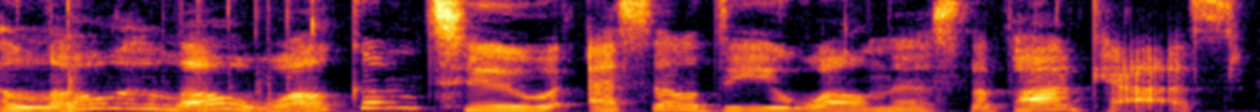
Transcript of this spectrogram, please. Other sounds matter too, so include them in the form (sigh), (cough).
Hello, hello. Welcome to SLD Wellness, the podcast.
